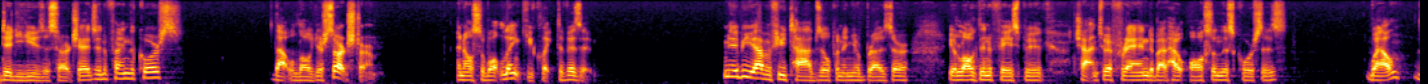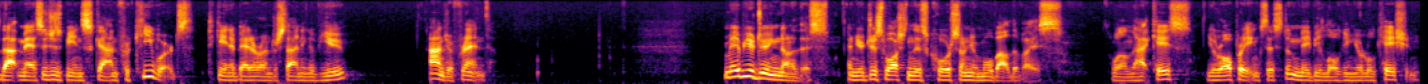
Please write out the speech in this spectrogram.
Did you use a search engine to find the course? That will log your search term, and also what link you clicked to visit. Maybe you have a few tabs open in your browser, you're logged into Facebook, chatting to a friend about how awesome this course is. Well, that message is being scanned for keywords to gain a better understanding of you and your friend. Maybe you're doing none of this and you're just watching this course on your mobile device. Well, in that case, your operating system may be logging your location.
